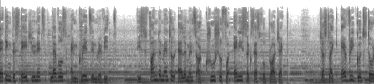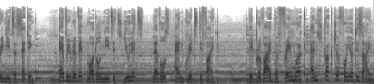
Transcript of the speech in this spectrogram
Setting the stage units, levels, and grids in Revit. These fundamental elements are crucial for any successful project. Just like every good story needs a setting, every Revit model needs its units, levels, and grids defined. They provide the framework and structure for your design,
